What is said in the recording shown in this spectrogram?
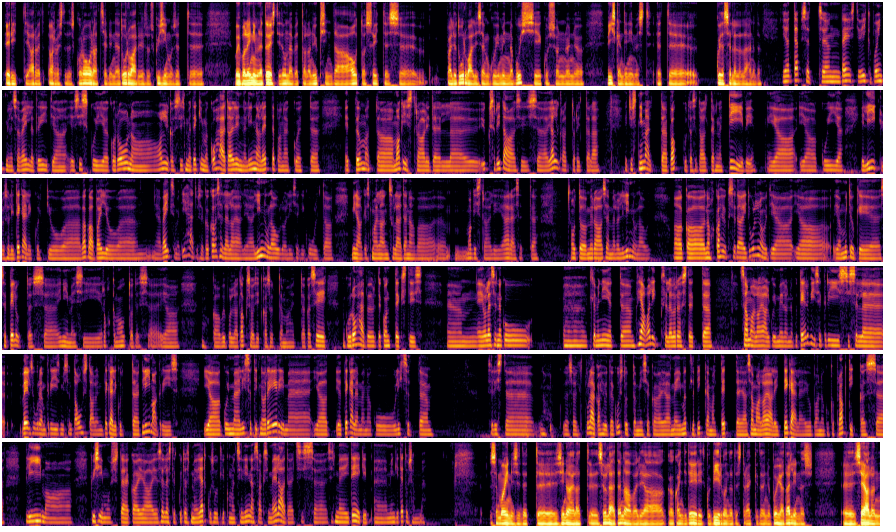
eriti arve, arvestades koroonat, selline turvalisusküsimus, et võib-olla inimene tõesti tunneb, et tal on üksinda autos sõites palju turvalisem kui minna bussi, kus on, on ju viiskümmend inimest, et eh, kuidas sellele läheneda? ja täpselt, see on täiesti õige point, mille sa välja tõid ja, ja siis, kui koroona algas, siis me tegime kohe Tallinna linnale ettepaneku, et et tõmmata magistraalidel üks rida siis jalgratturitele, et just nimelt pakkuda seda alternatiivi. Ja, ja kui ja liiklus oli tegelikult ju äh, väga palju äh, väiksema tihedusega ka sellel ajal ja linnulaulu oli isegi kuulda, mina, kes ma elan Sõle tänava äh, magistraali ääres, et automüra asemel oli linnulaul aga noh, kahjuks seda ei tulnud ja, ja, ja muidugi see pelutas inimesi rohkem autodesse ja noh, ka võib-olla taksosid kasutama, et aga see nagu rohepöörde kontekstis ähm, ei ole see nagu äh, ütleme nii, et äh, hea valik, sellepärast et äh, samal ajal, kui meil on nagu tervisekriis, siis selle veel suurem kriis, mis on taustal, on tegelikult äh, kliimakriis. Ja kui me lihtsalt ignoreerime ja, ja tegeleme nagu lihtsalt äh, selliste noh, kuidas öelda, tulekahjude kustutamisega ja me ei mõtle pikemalt ette ja samal ajal ei tegele juba nagu ka praktikas kliimaküsimustega ja, ja sellest, et kuidas me jätkusuutlikumalt siin linnas saaksime elada, et siis, siis me ei teegi äh, mingeid edusamme sa mainisid, et äh, sina elad Sõle tänaval ja ka kandideerid, kui piirkondadest rääkida, on ju Põhja-Tallinnas. Äh, seal on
